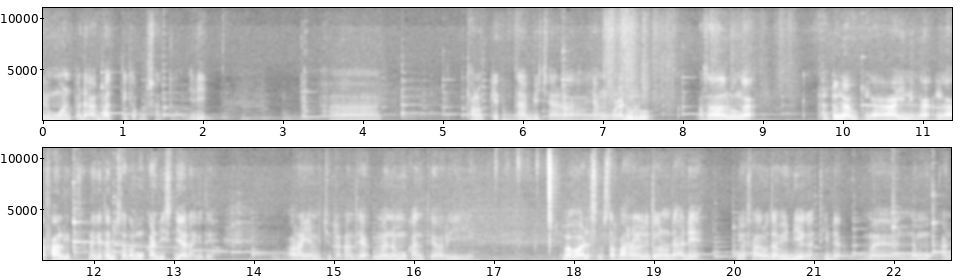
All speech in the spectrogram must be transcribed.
ilmuwan pada abad 31 jadi uh, kalau kita bicara yang udah dulu masalah lu nggak tentu nggak nggak ini nggak nggak valid. Karena kita bisa temukan di sejarah gitu ya. Orang yang menciptakan teori, menemukan teori bahwa ada semesta paralel itu kan udah ada ya masa lalu. Tapi dia nggak tidak menemukan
